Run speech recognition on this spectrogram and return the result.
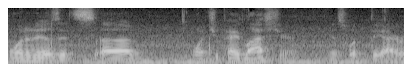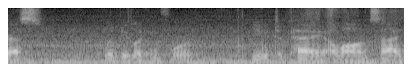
what it is? It's uh, what you paid last year, is what the IRS would be looking for you to pay alongside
